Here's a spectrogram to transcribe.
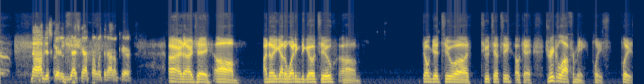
no, I'm just kidding. You guys can have fun with it. I don't care. All right, RJ. Um, I know you got a wedding to go to. Um, don't get too uh too tipsy. Okay, drink a lot for me, please, please.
